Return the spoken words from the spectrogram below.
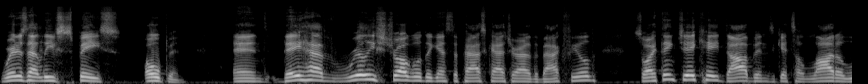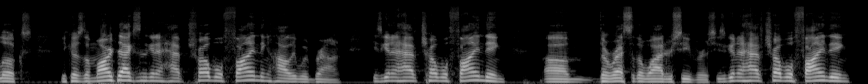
Where does that leave space open? And they have really struggled against the pass catcher out of the backfield. So I think J.K. Dobbins gets a lot of looks because Lamar Jackson is going to have trouble finding Hollywood Brown. He's going to have trouble finding um, the rest of the wide receivers. He's going to have trouble finding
